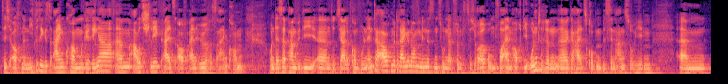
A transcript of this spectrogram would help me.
sich auf ein niedriges Einkommen geringer ähm, ausschlägt als auf ein höheres Einkommen. Und deshalb haben wir die äh, soziale Komponente auch mit reingenommen, mindestens 150 Euro, um vor allem auch die unteren äh, Gehaltsgruppen ein bisschen anzuheben. Ähm,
